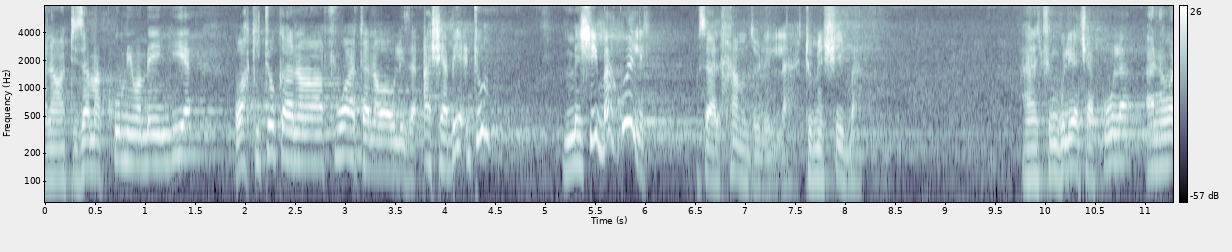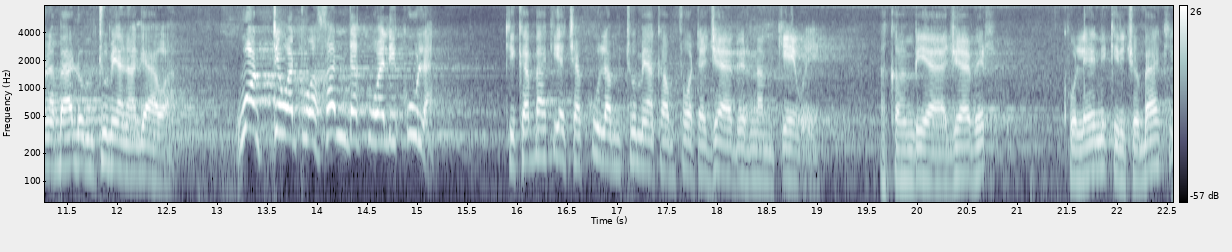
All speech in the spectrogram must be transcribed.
anawatizama kumi wameingia, wakitoka anawafuata, anawauliza ashabitum, mmeshiba kweli? Alhamdulillah, tumeshiba. Anachungulia chakula, anaona bado mtume anagawa, wote watu wa Khandak walikula kikabaki ya chakula. Mtume akamfuata Jabir na mkewe, akamwambia Jabir, kuleni kilichobaki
